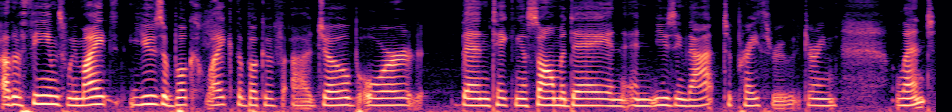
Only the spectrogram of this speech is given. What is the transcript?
other themes, we might use a book like the book of uh, Job or then taking a psalm a day and, and using that to pray through during Lent.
